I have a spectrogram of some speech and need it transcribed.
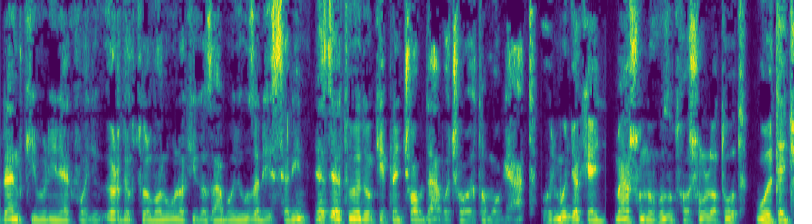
rendkívülinek vagy ördögtől valónak igazából józanész szerint. Ezzel tulajdonképpen csapdába csalta magát. Hogy mondjak egy máshonnan hozott hasonlatot, volt egy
